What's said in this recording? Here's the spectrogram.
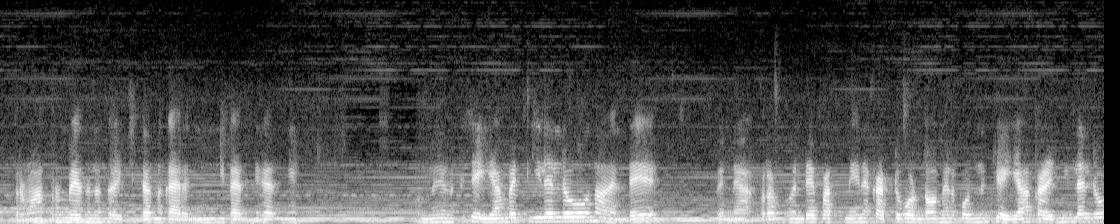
അത്രമാത്രം വേദന സഹിച്ചിട്ടന്ന് കരഞ്ഞ് കരഞ്ഞ് കരഞ്ഞ്. ഒന്നും എനിക്ക് ചെയ്യാൻ പറ്റിയില്ലല്ലോ എന്നാ എന്റെ പിന്നെ പ്രഭുവിന്റെ പത്നീനെ കട്ട് കൊണ്ടുപോകുന്ന എനിക്കൊന്നും ചെയ്യാൻ കഴിഞ്ഞില്ലല്ലോ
